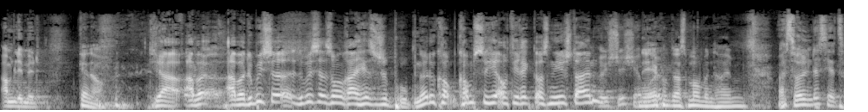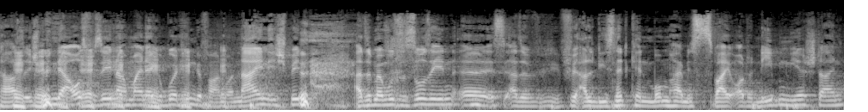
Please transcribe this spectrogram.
Am Limit. Genau. Ja, aber, aber du bist ja, du bist ja so ein rheinhessischer Bub, ne? Du komm, kommst du hier auch direkt aus Nierstein? Richtig, Nee, er kommt aus Momenheim. Was soll denn das jetzt, Hase? Ich bin ja aus Versehen nach meiner Geburt hingefahren worden. Nein, ich bin, also man muss es so sehen, äh, ist, also für alle, die es nicht kennen, Momheim ist zwei Orte neben Nierstein.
